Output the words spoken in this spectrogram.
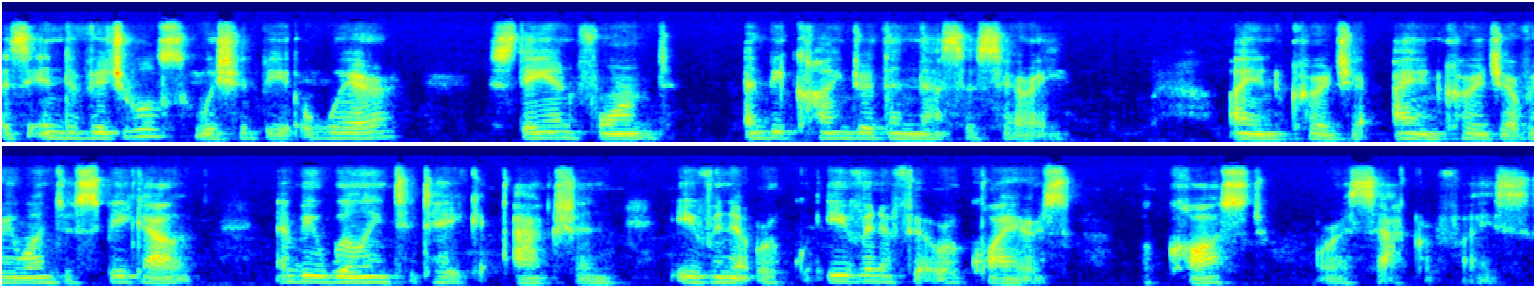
As individuals, we should be aware, stay informed, and be kinder than necessary. I encourage, I encourage everyone to speak out and be willing to take action, even, it, even if it requires a cost or a sacrifice.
